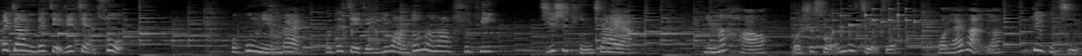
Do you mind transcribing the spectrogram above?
快叫你的姐姐减速。我不明白，我的姐姐以往都能让扶梯及时停下呀。你们好。我是索恩的姐姐，我来晚了，对不起。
